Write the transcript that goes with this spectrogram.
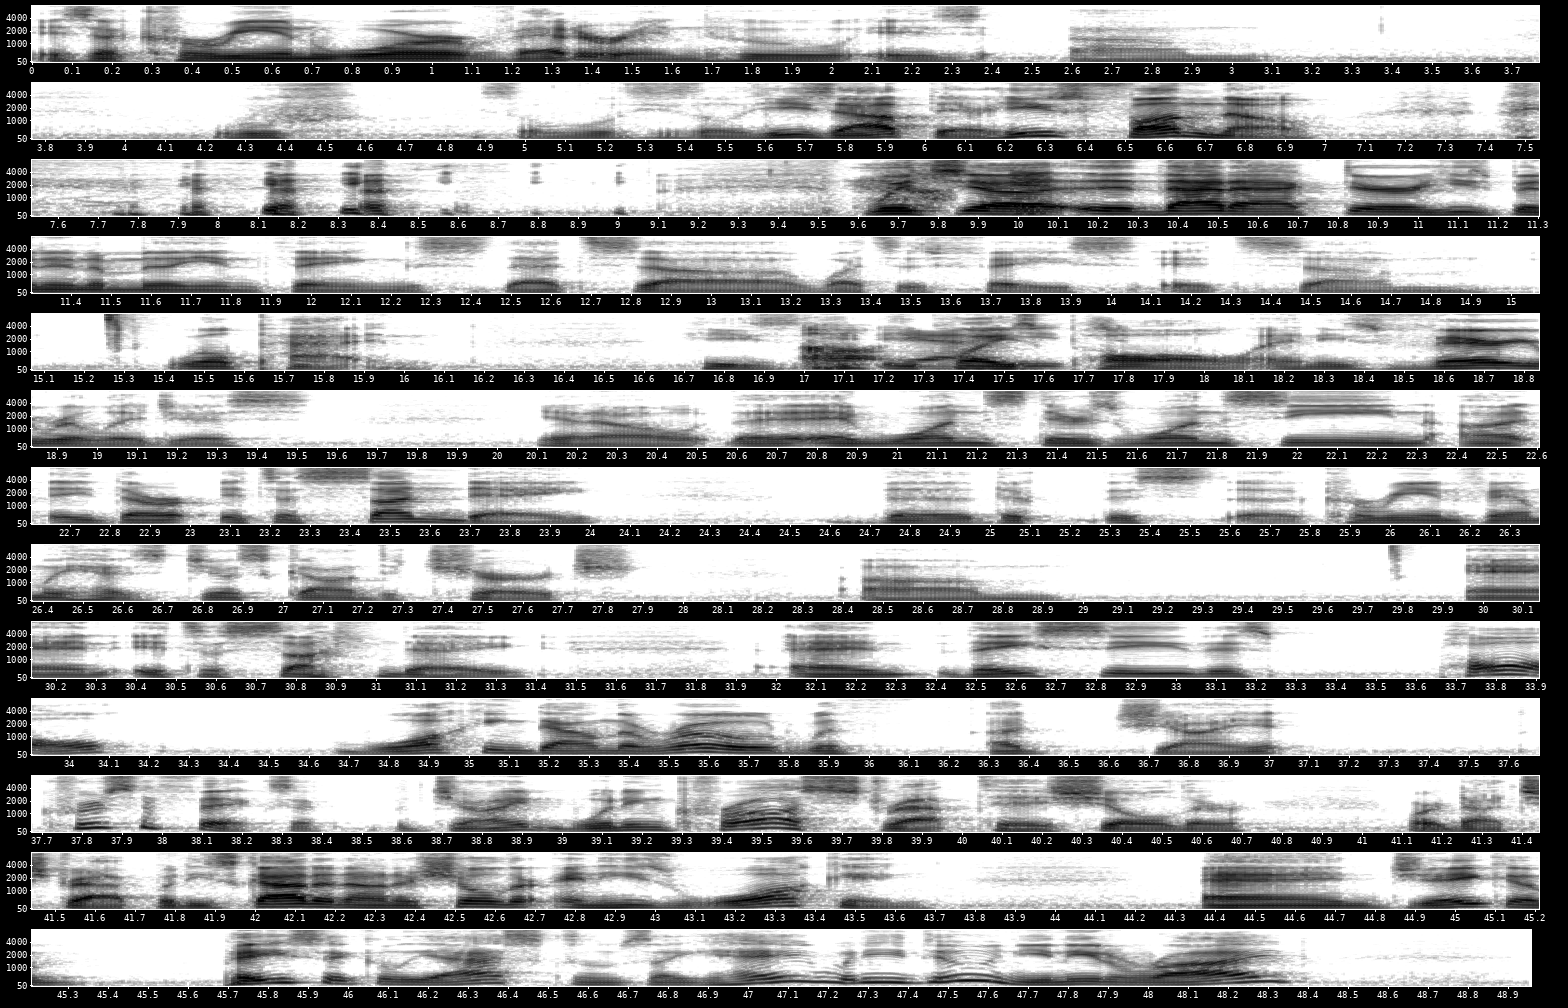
is a Korean War veteran who is um, oof, he's, a, little- he's, a, he's out there. He's fun though. Which uh, that actor, he's been in a million things. That's uh, what's his face? It's um, Will Patton. He's Oh, he, he yeah, plays he- Paul, and he's very religious. You know, and once there's one scene. On, there, it's a Sunday. The the this uh, Korean family has just gone to church, um, and it's a Sunday, and they see this Paul walking down the road with a giant crucifix, a giant wooden cross strapped to his shoulder, or not strapped, but he's got it on his shoulder, and he's walking. And Jacob basically asks him, "It's like, hey, what are you doing? You need a ride?"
